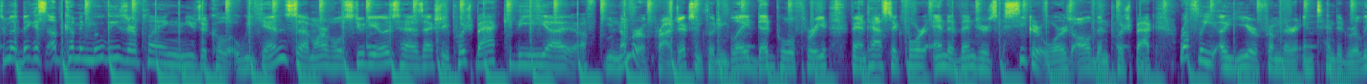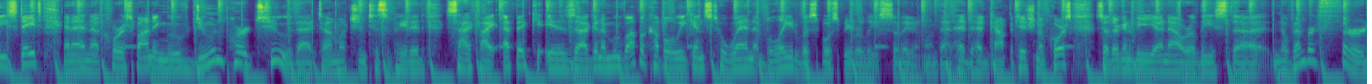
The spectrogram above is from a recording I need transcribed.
Some of the biggest upcoming movies are playing musical weekends. Uh, Marvel Studios has actually pushed back the uh, number of projects, including Blade, Deadpool 3, Fantastic Four, and Avengers Secret Wars. All have been pushed back roughly a year from their intended release date. And in a corresponding move, Dune Part 2, that uh, much anticipated sci fi epic, is uh, going to move up a couple of weekends to when Blade was supposed to be released. So they didn't want that head to head competition, of course. So they're going to be uh, now released uh, November 3rd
